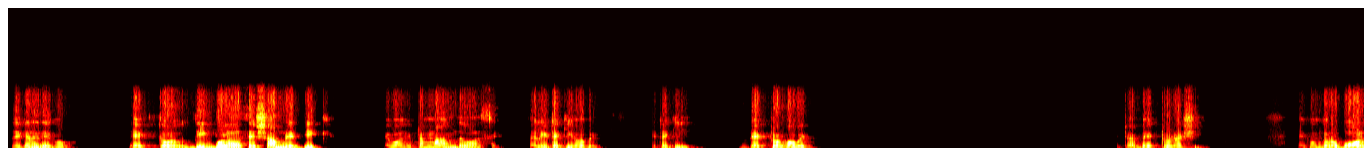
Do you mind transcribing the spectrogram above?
তো এখানে দেখো, এক তো দিক বলা আছে সামনের দিক এবং একটা মান দেওয়া আছে। তাহলে এটা কি হবে? এটা কি? ভেক্টর হবে। এটা ভেক্টর রাশি। এখন ধরো বল।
